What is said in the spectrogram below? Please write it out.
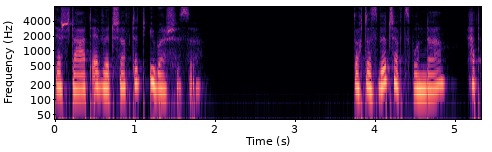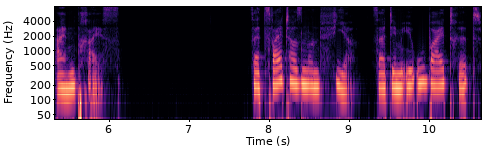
Der Staat erwirtschaftet Überschüsse. Doch das Wirtschaftswunder hat einen Preis. Seit 2004, seit dem EU-Beitritt,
